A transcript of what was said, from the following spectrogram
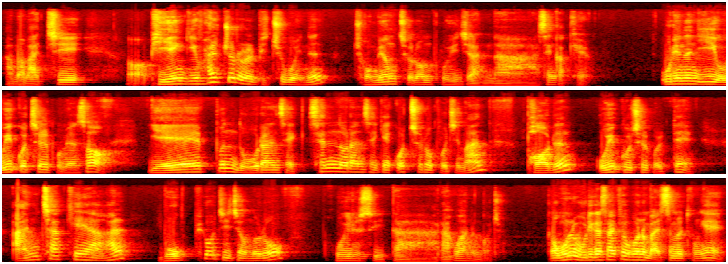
아마 마치 어, 비행기 활주로를 비추고 있는 조명처럼 보이지 않나 생각해요. 우리는 이 오이꽃을 보면서 예쁜 노란색, 샛노란색의 꽃으로 보지만 벌은 오이꽃을 볼 때 안착해야 할 목표 지점으로 보일 수 있다라고 하는 거죠. 그러니까 오늘 우리가 살펴보는 말씀을 통해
